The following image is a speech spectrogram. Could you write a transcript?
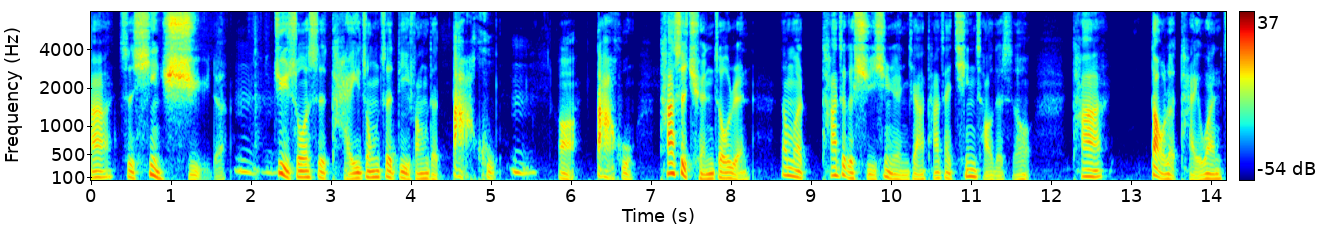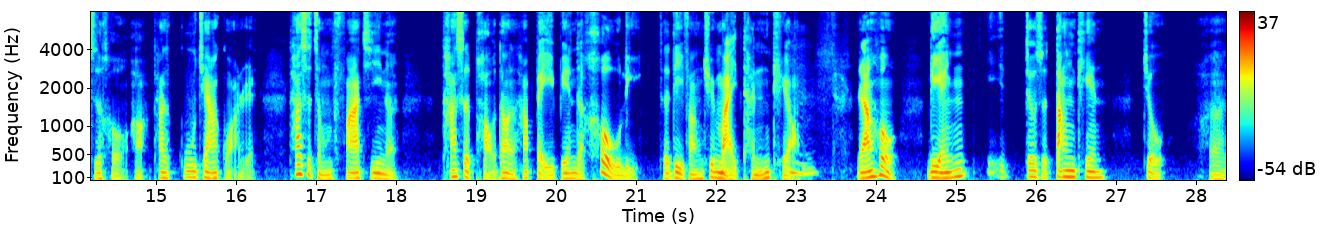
他是姓许的，嗯据说是台中这地方的大户嗯啊，大户，他是泉州人。那么他这个许姓人家，他在清朝的时候，他到了台湾之后啊，他是孤家寡人，他是怎么发迹呢？他是跑到他北边的后里这地方去买藤条，嗯然后连就是当天就呃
